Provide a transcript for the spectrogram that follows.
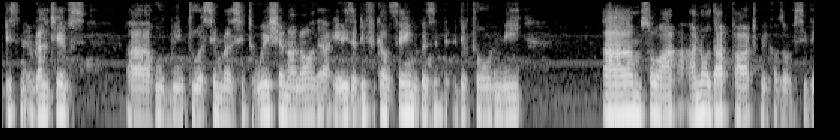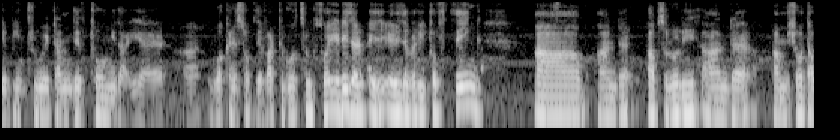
distant relatives uh, who've been through a similar situation i know that it is a difficult thing because they've told me um so I, I know that part because obviously they've been through it and they've told me that yeah what kind of stuff they've had to go through. So it is a it is a very tough thing, uh, and uh, absolutely, and uh, I'm sure that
